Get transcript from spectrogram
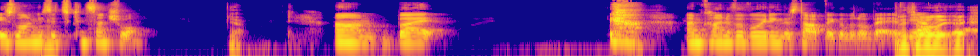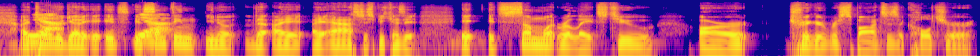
as long as Mhm. it's consensual. Yeah. Um, but I'm kind of avoiding this topic a little bit. I Yeah. totally, I, I Yeah. totally get it. It- It's it's Yeah. something you know that I I asked just because it it it somewhat relates to our triggered response as a culture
